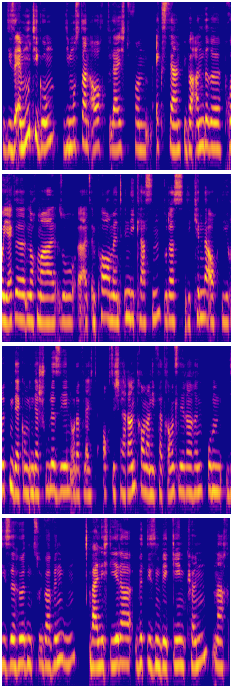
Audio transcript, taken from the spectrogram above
Diese Ermutigung, die muss dann auch vielleicht von extern über andere Projekte nochmal so äh, als Empowerment in die Klassen, sodass die Kinder auch die Rückendeckung in der Schule sehen oder vielleicht auch sich herantrauen an die Vertrauenslehrerin, um diese Hürden zu überwinden weil nicht jeder wird diesen Weg gehen können nach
